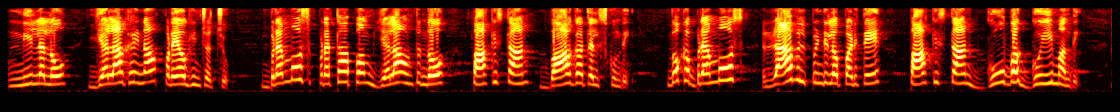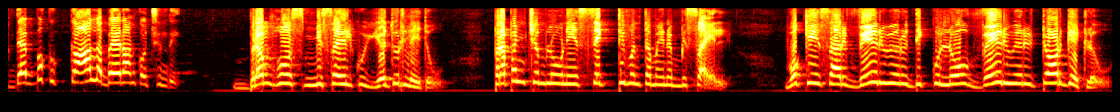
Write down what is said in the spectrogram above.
నీళ్ళలో ఎలాగైనా ప్రయోగించవచ్చు బ్రహ్మోస్ ప్రతాపం ఎలా ఉంటుందో పాకిస్తాన్ బాగా తెలుసుకుంది. ఒక బ్రహ్మోస్ రావెల్పిండిలో పడితే పాకిస్తాన్ గూబ గుయ్యమంది. దెబ్బకు కాళ్ళ బేరానికొచ్చింది. బ్రహ్మోస్ మిసైల్కు ఎదురులేదు ప్రపంచంలోనే శక్తివంతమైన మిసైల్. ఒకేసారి వేరువేరు దిక్కుల్లో వేరువేరు టార్గెట్లు.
